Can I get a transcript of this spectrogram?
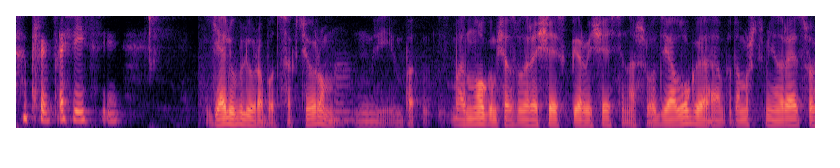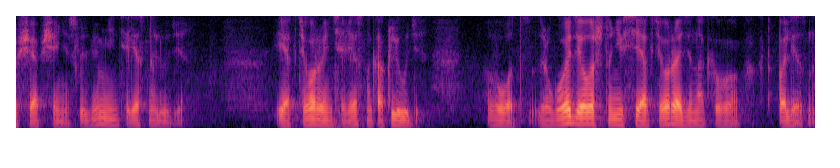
твоей профессии? Я люблю работать с актером. Во многом сейчас возвращаясь к первой части нашего диалога, потому что мне нравится вообще общение с людьми, мне интересны люди. И актеры интересны как люди. Вот. Другое дело, что не все актеры одинаково как-то полезны.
